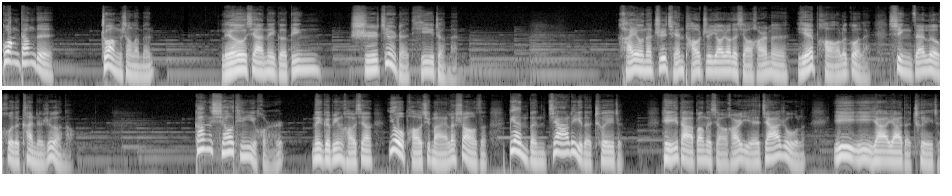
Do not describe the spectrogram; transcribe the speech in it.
咣当的撞上了门，留下那个兵使劲地踢着门。还有那之前逃之夭夭的小孩们也跑了过来，幸灾乐祸的看着热闹。刚消停一会儿，那个兵好像又跑去买了哨子，变本加厉的吹着，一大帮的小孩也加入了，咿咿呀呀的吹着，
